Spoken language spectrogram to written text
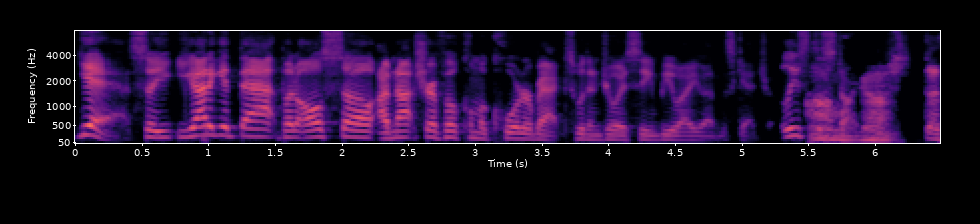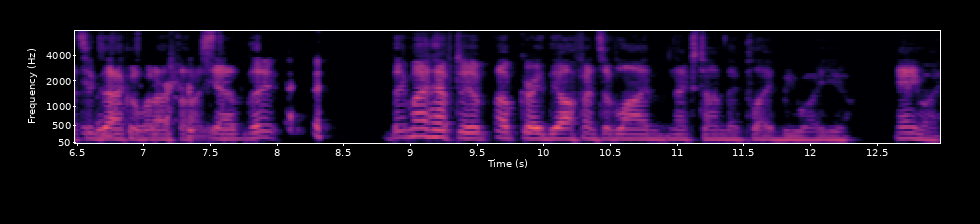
yeah. So you, you got to get that, but also I'm not sure if Oklahoma quarterbacks would enjoy seeing BYU on the schedule. At least the oh start. my gosh, that's exactly what I thought. Yeah, they they might have to upgrade the offensive line next time they play BYU. Anyway,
